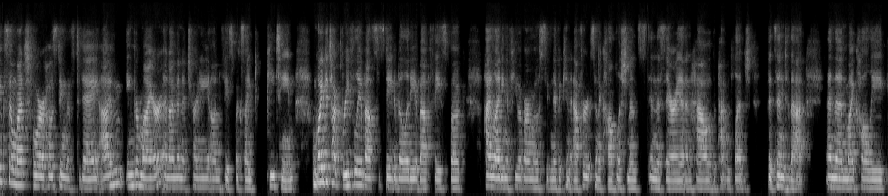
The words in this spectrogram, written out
Thanks so much for hosting this today. I'm Inger Meyer, and I'm an attorney on Facebook's IP team. I'm going to talk briefly about sustainability, about Facebook, highlighting a few of our most significant efforts and accomplishments in this area and how the patent pledge fits into that. And then my colleague,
